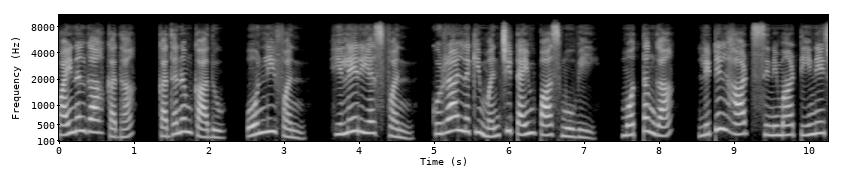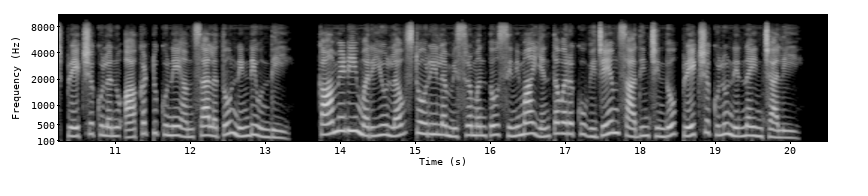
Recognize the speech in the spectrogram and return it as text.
ఫైనల్గా కథ కథనం కాదు ఓన్లీ ఫన్ హిలేరియస్ ఫన్. కుర్రాళ్ళకి మంచి టైం పాస్ మూవీ. మొత్తంగా లిటిల్ హార్ట్స్ సినిమా టీనేజ్ ప్రేక్షకులను ఆకట్టుకునే అంశాలతో నిండి ఉంది. కామెడీ మరియు లవ్ స్టోరీల మిశ్రమంతో సినిమా ఎంతవరకు విజయం సాధించిందో ప్రేక్షకులు నిర్ణయించాలి.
